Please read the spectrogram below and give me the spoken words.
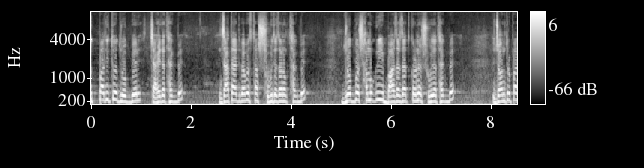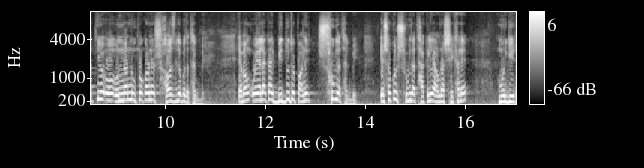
উৎপাদিত দ্রব্যের চাহিদা থাকবে, যাতায়াত ব্যবস্থা সুবিধাজনক থাকবে, দ্রব্য সামগ্রী বাজারজাতকরণের সুবিধা থাকবে, যন্ত্রপাতি ও অন্যান্য উপকরণের সহজলভ্যতা থাকবে এবং ওই এলাকায় বিদ্যুৎ ও পানির সুবিধা থাকবে। এ সকল সুবিধা থাকলে আমরা সেখানে মুরগির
